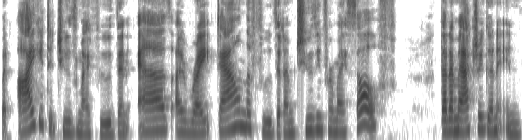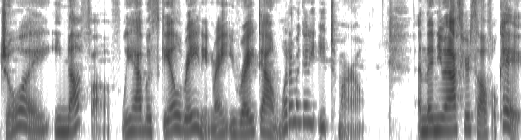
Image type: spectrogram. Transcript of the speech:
but I get to choose my foods. And as I write down the foods that I'm choosing for myself, that I'm actually going to enjoy enough of. We have a scale rating, right? You write down, what am I going to eat tomorrow? And then you ask yourself, okay,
